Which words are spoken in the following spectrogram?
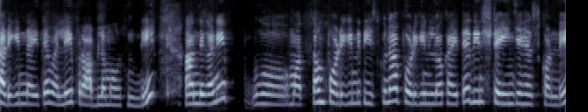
తడిగిన్న అయితే మళ్ళీ ప్రాబ్లం అవుతుంది. అందుకని మొత్తం పొడిగిన్ని తీసుకుని ఆ పొడిగిన్నలోకి అయితే దీన్ని స్టెయిన్ చేసేసుకోండి.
